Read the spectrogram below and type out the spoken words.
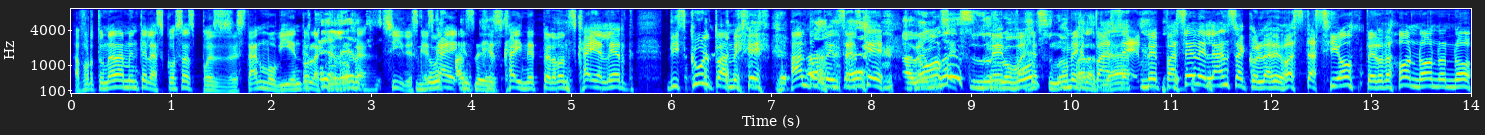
Afortunadamente las cosas pues están moviendo la Cruz Sí, es que Sky, Skynet, perdón, Sky Alert. Discúlpame, ando pensando, es que no, los me, robots no me pasé, me pasé de lanza con la devastación, perdón, no, no, no.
